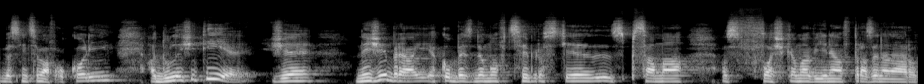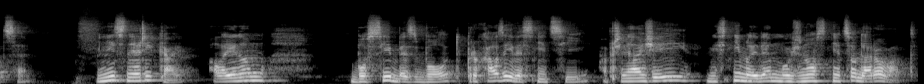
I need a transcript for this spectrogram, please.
vesnicema v okolí a důležitý je, že nežebrají jako bezdomovci prostě s psama a s flaškama vína v Praze na národce. Nic neříkají, ale jenom bosy bez bod procházejí vesnicí a přinášejí místním lidem možnost něco darovat.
